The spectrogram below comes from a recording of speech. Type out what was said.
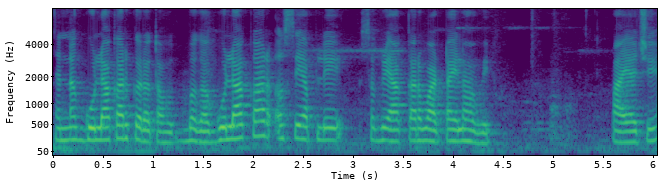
त्यांना गोलाकार करत आहोत. बघा गोलाकार असे आपले सगळे आकार वाटायला हवे. पायाचे.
